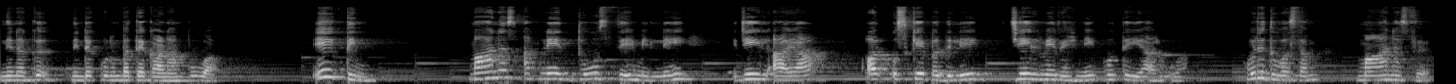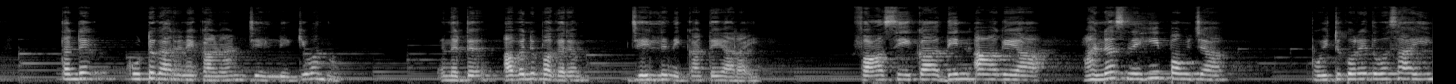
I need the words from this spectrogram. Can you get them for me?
നിനക്ക് നിന്റെ കുടുംബത്തെ കാണാൻ പോവാം एक दिन मानस अपने दोस्त से मिलने जेल आया और उसके बदले जेल में रहने को तैयार हुआ ഒരു ദിവസം മാനസ് തന്റെ കൂട്ടുകാരനെ കാണാൻ ജയിലിലേക്ക് വന്നു എന്നിട്ട് അവന് പകരം ജയിലിൽ നിൽക്കാൻ തയ്യാറായി. ഫാസി കാ ദിൻ ആ ഗയാ അനസ് നെഹി പൗച്ച പോയിട്ട് കുറെ ദിവസമായി.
